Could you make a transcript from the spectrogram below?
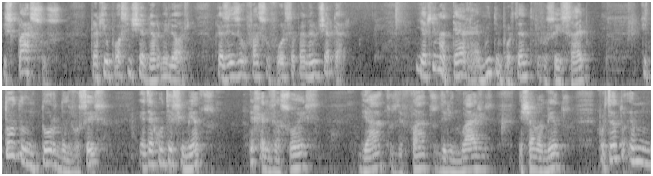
espaços para que eu possa enxergar melhor, porque às vezes eu faço força para não enxergar. E aqui na Terra é muito importante que vocês saibam que todo o entorno de vocês é de acontecimentos, de realizações, de atos, de fatos, de linguagens, de chamamentos. Portanto, é um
